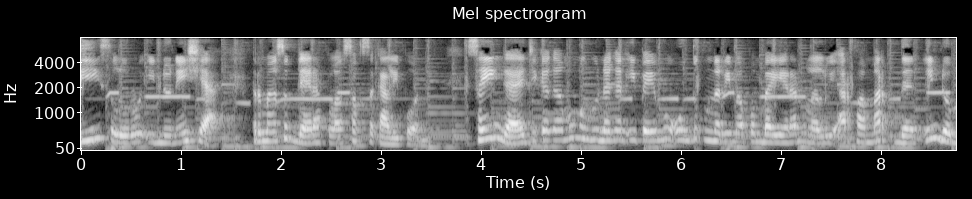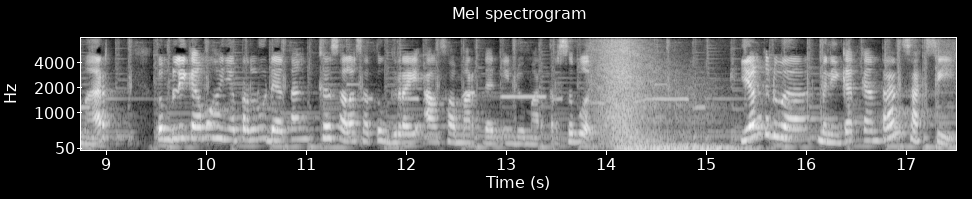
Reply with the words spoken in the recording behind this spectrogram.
di seluruh Indonesia, termasuk daerah pelosok sekalipun. Sehingga jika kamu menggunakan IPmu untuk menerima pembayaran melalui Alfamart dan Indomart, pembeli kamu hanya perlu datang ke salah satu gerai Alfamart dan Indomart tersebut. Yang kedua, meningkatkan transaksi.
